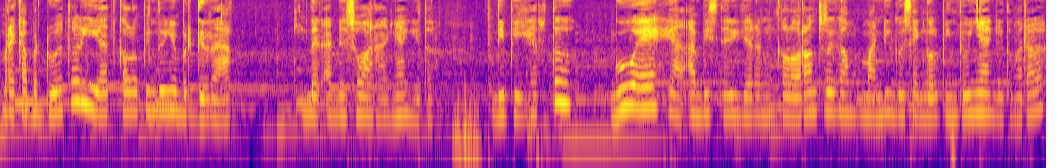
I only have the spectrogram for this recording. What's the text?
mereka berdua tuh lihat kalau pintunya bergerak dan ada suaranya gitu. Dipikir tuh gue yang abis dari jalan ke lorong terus ke kamar mandi gue senggol pintunya gitu. Padahal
